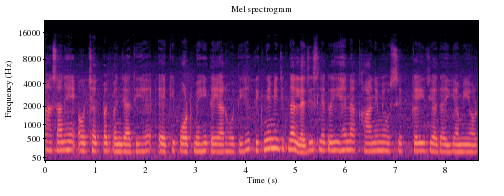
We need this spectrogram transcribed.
आसान है और झटपट बन जाती है। एक ही पॉट में ही तैयार होती है। दिखने में जितना लजीज लग रही है ना, खाने में उससे कई ज़्यादा यमी और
